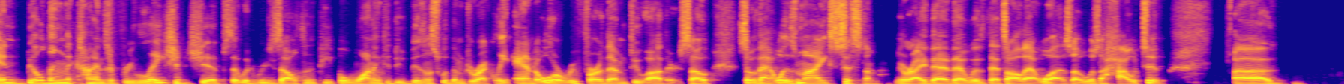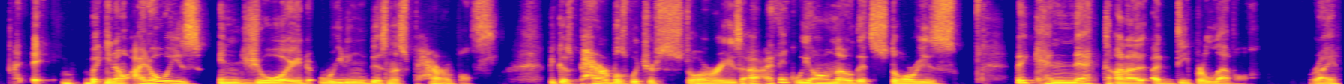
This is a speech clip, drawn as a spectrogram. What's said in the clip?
and building the kinds of relationships that would result in people wanting to do business with them directly and or refer them to others. So so that was my system, right? That that was that's all that was. It was a how to. Uh, but you know, I'd always enjoyed reading business parables because parables, which are stories, I think we all know that stories they connect on a, a deeper level right?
